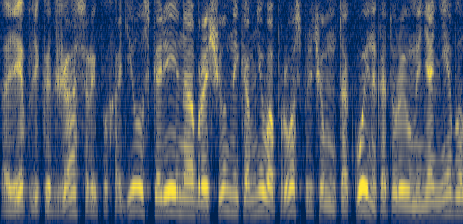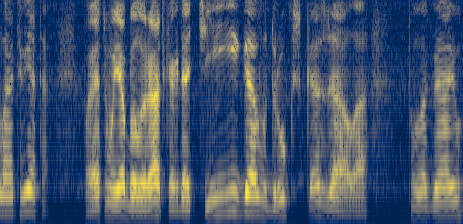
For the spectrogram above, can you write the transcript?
Реплика Джасры походила скорее на обращенный ко мне вопрос, причем такой, на который у меня не было ответа. Поэтому я был рад, когда Тига вдруг сказала, «Полагаю,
